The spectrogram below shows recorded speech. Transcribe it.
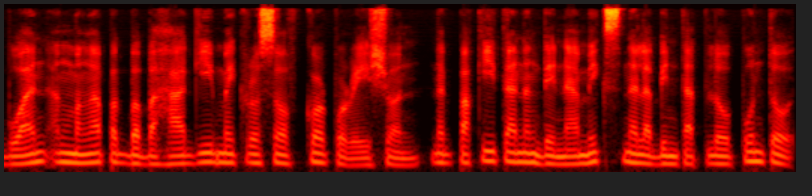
buwan ang mga pagbabahagi Microsoft Corporation nagpakita ng dynamics na 13.1%.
